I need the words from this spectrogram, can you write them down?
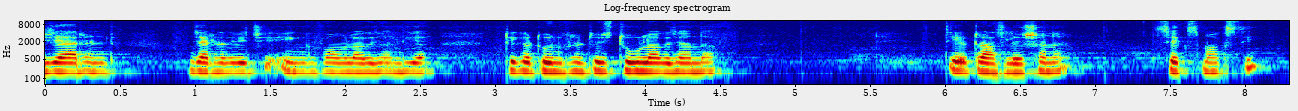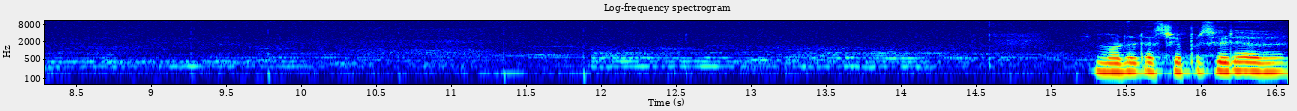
ਜੈਰੈਂਡ ਜੈਰੈਂਡ ਦੇ ਵਿੱਚ ਇੰਗ ਫਾਰਮ ਲੱਗ ਜਾਂਦੀ ਹੈ ਠੀਕ ਹੈ ਟੂ ਇਨਫਿਨਿਟੀ ਵਿੱਚ ਟੂ ਲੱਗ ਜਾਂਦਾ ਤੇ ਟਰਾਂਸਲੇਸ਼ਨ ਹੈ 6 ਮਾਰਕਸ ਦੀ। ਮਾਡਲ ਟੈਸਟ ਪੇਪਰ ਜਿਹੜੇ ਆਏ ਹੋਏ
